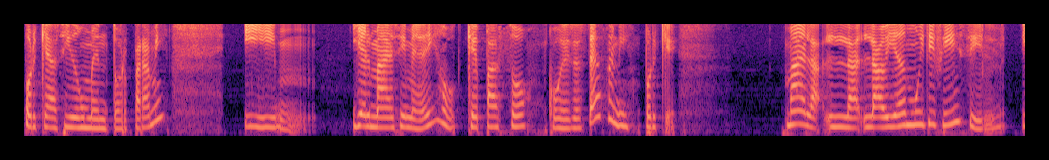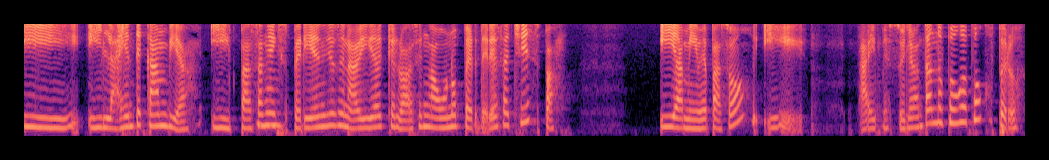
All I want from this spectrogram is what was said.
porque ha sido un mentor para mí. Y, y el maestro sí me dijo, ¿qué pasó con esa Stephanie? Porque... Madre, la, la, la, vida es muy difícil y, y, la gente cambia y pasan experiencias en la vida que lo hacen a uno perder esa chispa. Y a mí me pasó y ahí me estoy levantando poco a poco, pero,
